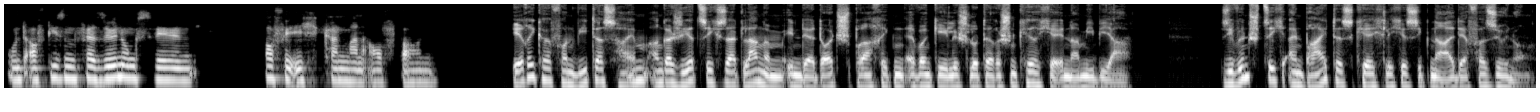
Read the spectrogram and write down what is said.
Und auf diesen Versöhnungswillen hoffe ich, kann man aufbauen. Erika von Wietersheim engagiert sich seit langem in der deutschsprachigen evangelisch-lutherischen Kirche in Namibia. Sie wünscht sich ein breites kirchliches Signal der Versöhnung.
